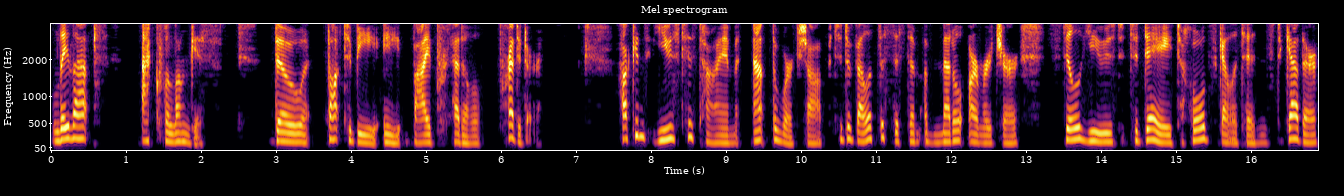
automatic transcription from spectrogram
Laelaps aquilunguis, though thought to be a bipedal predator. Hawkins used his time at the workshop to develop the system of metal armature still used today to hold skeletons together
